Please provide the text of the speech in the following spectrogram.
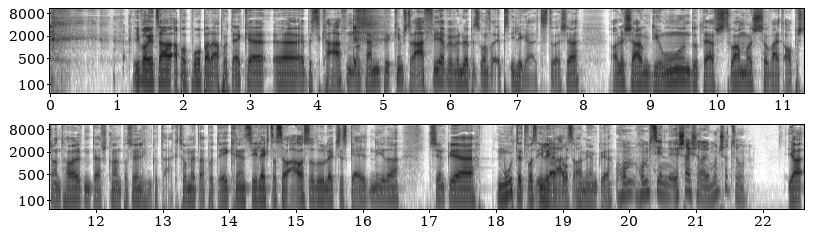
ich war jetzt auch, apropos, bei der Apotheke äh, etwas kaufen und dann bekommst du Strafe, wenn du etwas einfach etwas Illegales tust, ja. Alle schauen die an, du darfst zwar musst so weit Abstand halten, darfst keinen persönlichen Kontakt haben mit der Apothekerin, sie legt das so aus oder du legst das Geld nieder. Das ist irgendwie, äh, mutet was Illegales an irgendwie. Haben, haben sie in Österreich schon alle Mundschutz tun? Ja,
